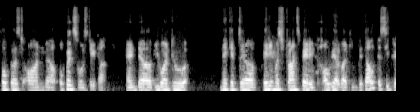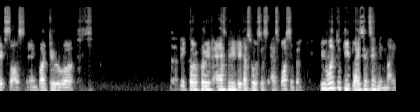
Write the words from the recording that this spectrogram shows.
focused on uh, open source data and uh, we want to make it uh, very much transparent how we are working without a secret sauce and want to uh, incorporate as many data sources as possible. We want to keep licensing in mind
